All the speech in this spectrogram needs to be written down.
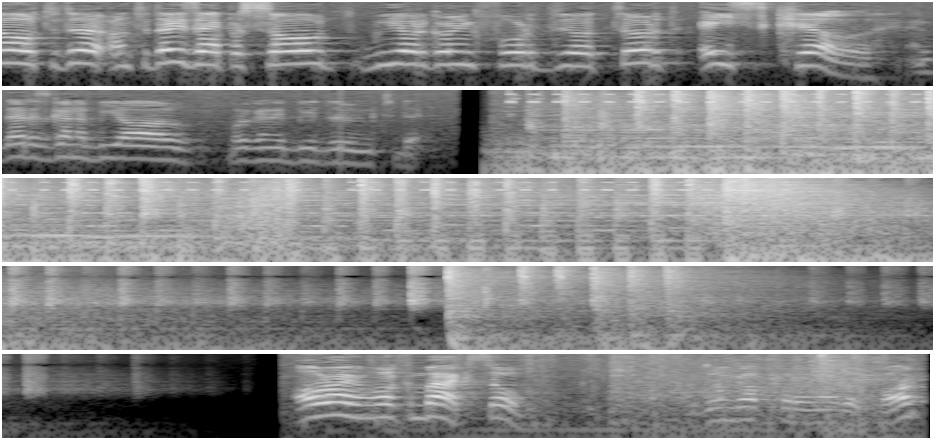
So today, on today's episode, we are going for the third ace kill, and that is gonna be all we're gonna be doing today. Alright, welcome back. So, we're going up for another part.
